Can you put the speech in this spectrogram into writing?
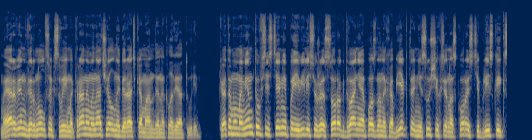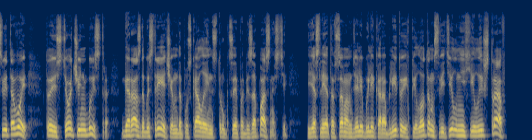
Мервин вернулся к своим экранам и начал набирать команды на клавиатуре. К этому моменту в системе появились уже 42 неопознанных объекта, несущихся на скорости близкой к световой, то есть очень быстро, гораздо быстрее, чем допускала инструкция по безопасности. Если это в самом деле были корабли, то их пилотам светил нехилый штраф,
